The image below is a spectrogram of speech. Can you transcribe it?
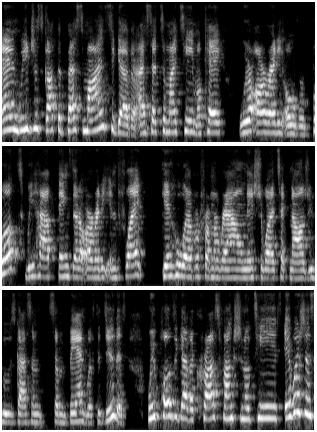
and we just got the best minds together. I said to my team, okay, we're already overbooked. We have things that are already in flight. Get whoever from around Nationwide Technology who's got some some bandwidth to do this. We pulled together cross-functional teams. It was just,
